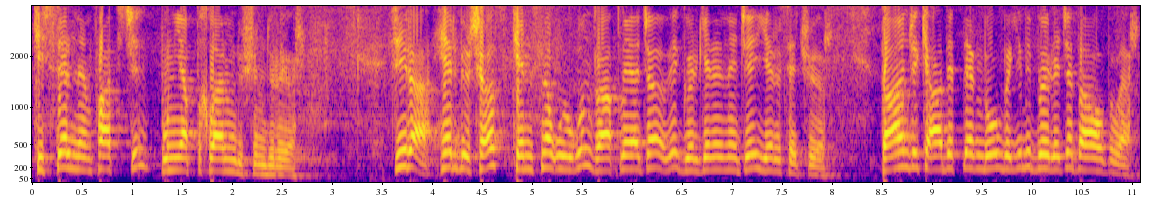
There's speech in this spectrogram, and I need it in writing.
kişisel menfaat için bunu yaptıklarını düşündürüyor. Zira her bir şahıs kendisine uygun rahatlayacağı ve gölgeleneceği yeri seçiyor. Daha önceki adetlerinde olduğu gibi böylece dağıldılar.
